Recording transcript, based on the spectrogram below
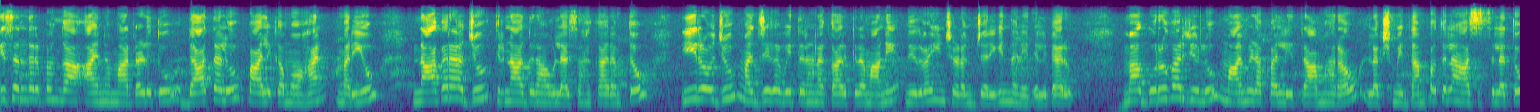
ఈ సందర్భంగా ఆయన మాట్లాడుతూ దాతలు పాలిక మోహన్ మరియు నాగరాజు త్రినాథరావుల సహకారంతో ఈరోజు మజ్జిగ వితరణ కార్యక్రమాన్ని నిర్వహించడం జరిగిందని తెలిపారు. మా గురువర్యులు మామిడపల్లి రామారావు లక్ష్మి దంపతుల ఆశీస్సులతో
